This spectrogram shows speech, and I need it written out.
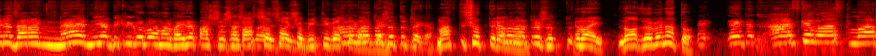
এটা যারা নেয় নিয়ে বিক্রি করব আমার বাইরে পাঁচশো পাঁচশো ছয়শো বিক্রি করতে আমার সত্তর টাকা। মাত্র সত্তর মাত্র 70 ভাই লস হবে না তো? আজকে লাস্ট লাভ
